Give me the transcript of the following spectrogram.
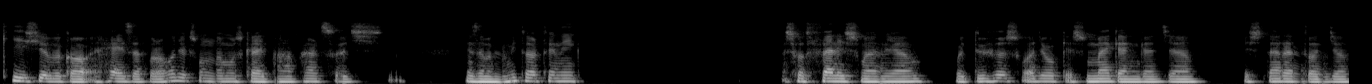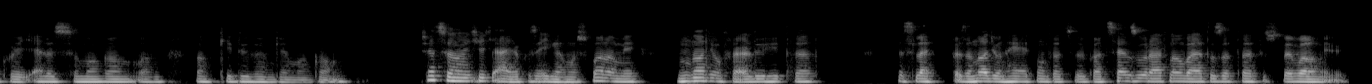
ki is jövök a helyzetből, ahol vagyok, és mondom, most kell egy pár perc, hogy nézzem meg, mi történik, és ott felismerjem, hogy dühös vagyok, és megengedjem, és teret adjak, hogy először magam, kidühöngem magam. És egyszerűen úgy, hogy álljak az igen, most valami nagyon feldühített, ez, le, ez a nagyon helyet mondhatjuk a cenzúrátlan változatát, és de valami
